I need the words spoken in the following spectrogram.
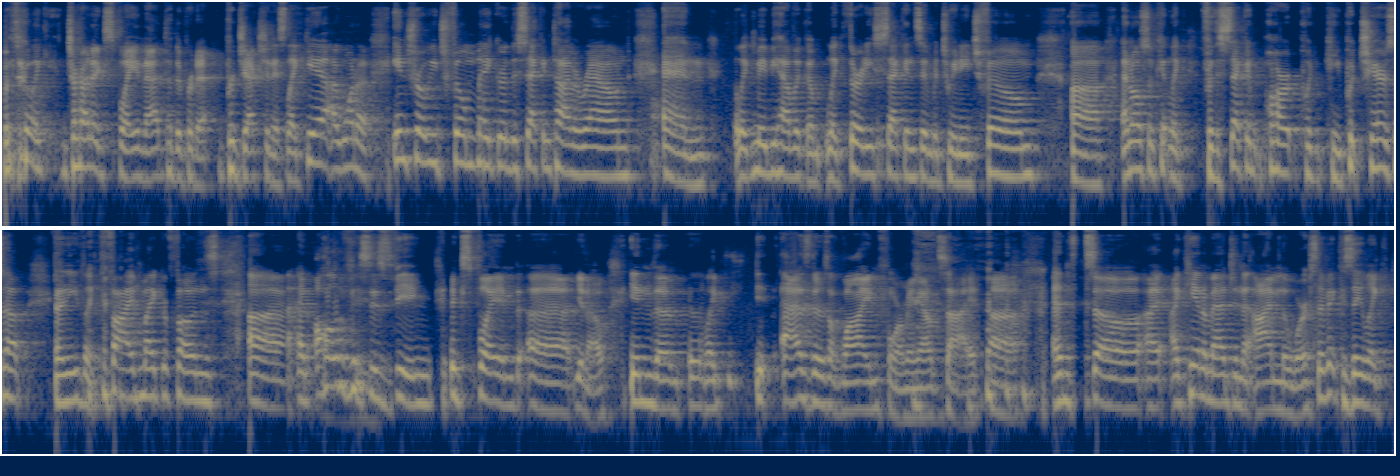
but to like try to explain that to the projectionist, like, yeah, I want to intro each filmmaker the second time around, and like maybe have like a like 30 seconds in between each film, uh, and also can like for the second part, put can you put chairs up? And I need like five microphones, uh, and all of this is being explained, uh, you know, in the like it, as there's a line forming outside, uh, and so I, I can't imagine that I'm the worst of it because they like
